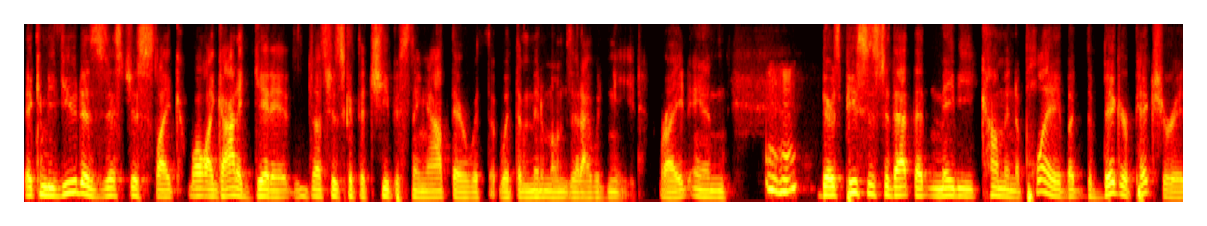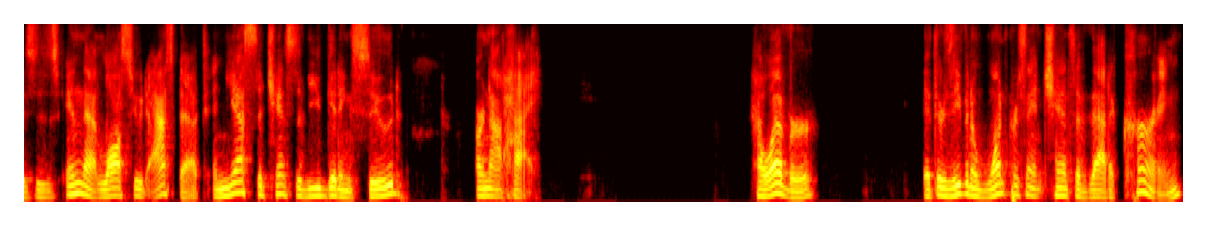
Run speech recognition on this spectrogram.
it can be viewed as this just like, well, I got to get it. Let's just get the cheapest thing out there with the, with the minimums that I would need, right? And mm-hmm. there's pieces to that that maybe come into play, but the bigger picture is is in that lawsuit aspect. And yes, the chances of you getting sued are not high. However, if there's even a 1% chance of that occurring,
